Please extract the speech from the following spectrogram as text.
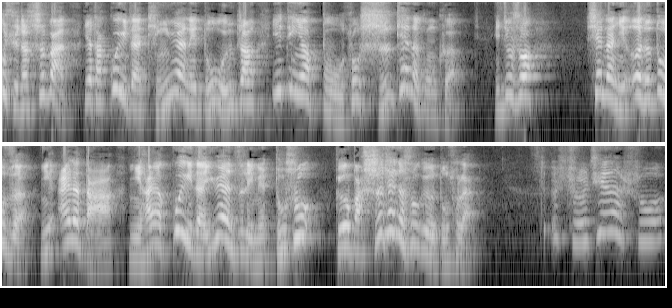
不许他吃饭，要他跪在庭院里读文章，一定要补出十天的功课。也就是说，现在你饿着肚子，你挨了打，你还要跪在院子里面读书，给我把十天的书给我读出来。十天的书，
